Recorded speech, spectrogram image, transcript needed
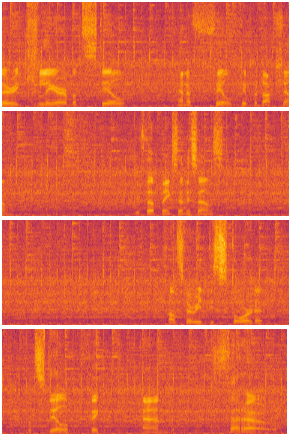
Very clear but still kind of filthy production. If that makes any sense. Sounds very distorted, but still thick and thorough.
